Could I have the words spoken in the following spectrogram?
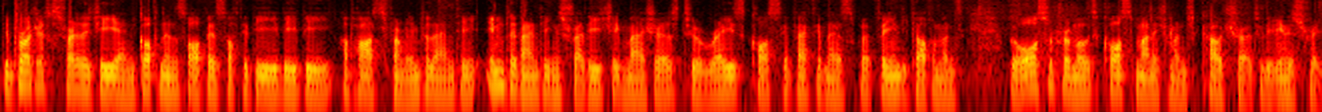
The Project Strategy and Governance Office of the DEVB, apart from implementing, implementing strategic measures to raise cost effectiveness within the government, will also promote cost management culture to the industry.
